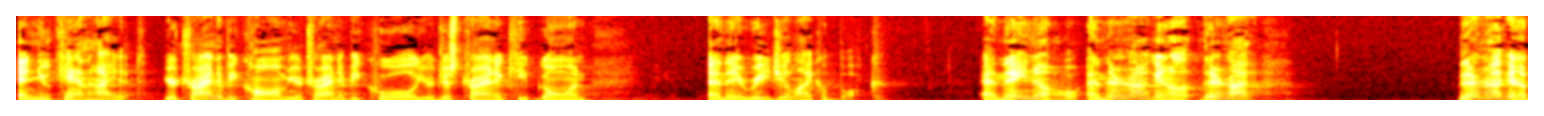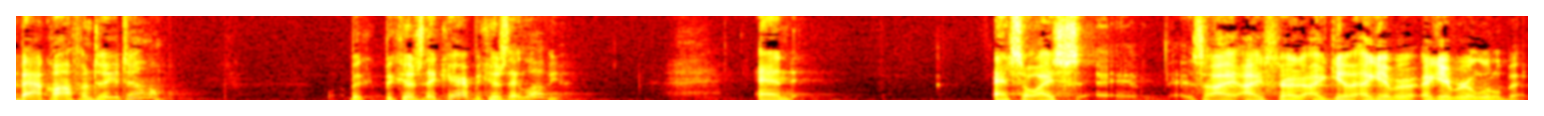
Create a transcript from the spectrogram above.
and you can't hide it? You're trying to be calm, you're trying to be cool, you're just trying to keep going, and they read you like a book. And they know, and they're not gonna, they're not, they're not going to back off until you tell them because they care, because they love you. And, and so I, so I, I started, I, give, I, gave her, I gave her a little bit.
